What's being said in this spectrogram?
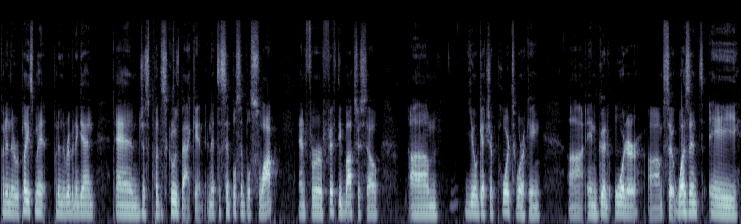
put in the replacement, put in the ribbon again, and just put the screws back in. And it's a simple, simple swap. And for 50 bucks or so, um, you'll get your ports working uh, in good order. Um, so it wasn't a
